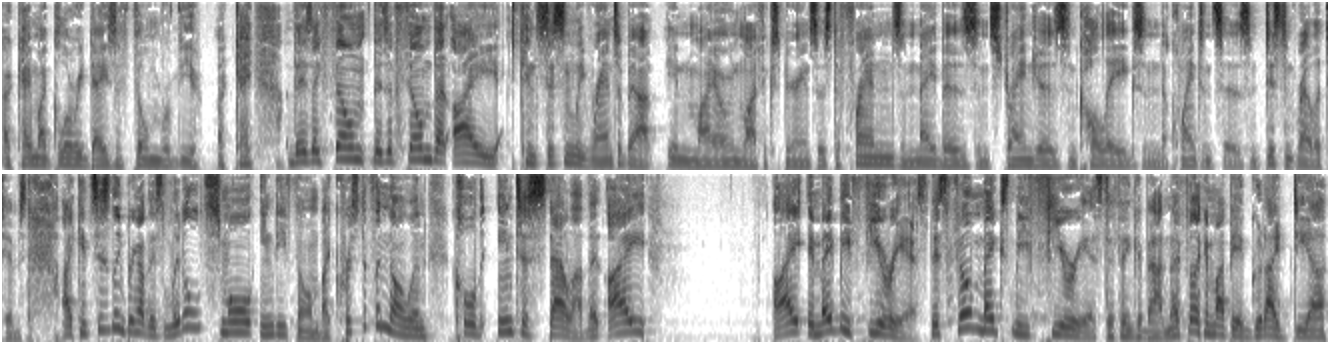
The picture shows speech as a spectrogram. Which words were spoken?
okay? My glory days of film review, okay? There's a film, there's a film that I consistently rant about in my own life experiences to friends and neighbors and strangers and colleagues and acquaintances and distant relatives. I consistently bring up this little small indie film by Christopher Nolan called Interstellar that I, I it made me furious. This film makes me furious to think about, and I feel like it might be a good idea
